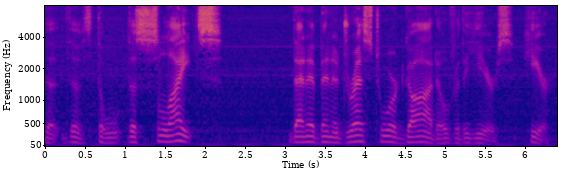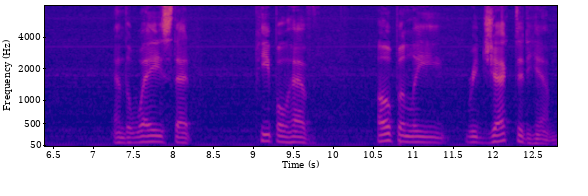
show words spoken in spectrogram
the the the, the slights that have been addressed toward God over the years here, and the ways that people have openly rejected him,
